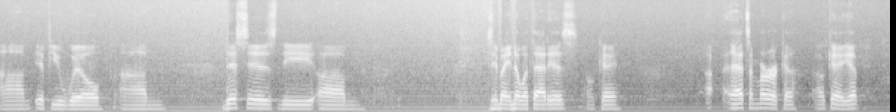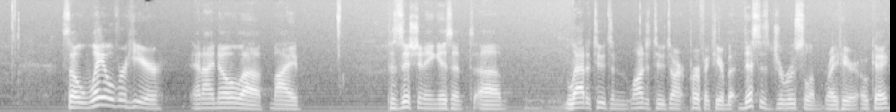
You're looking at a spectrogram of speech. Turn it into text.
um, if you will, um, this is the um, does anybody know what that is? Okay. Uh, that's America. Okay, yep. So, way over here, and I know uh, my positioning isn't, uh, latitudes and longitudes aren't perfect here, but this is Jerusalem right here, okay?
